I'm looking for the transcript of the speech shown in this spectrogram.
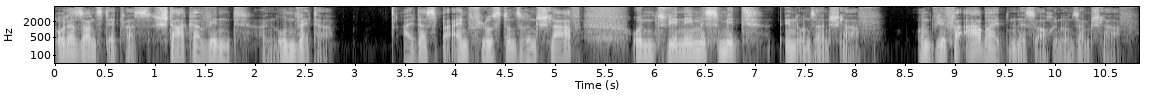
oder sonst etwas, starker Wind, ein Unwetter. All das beeinflusst unseren Schlaf und wir nehmen es mit in unseren Schlaf. Und wir verarbeiten es auch in unserem Schlaf.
